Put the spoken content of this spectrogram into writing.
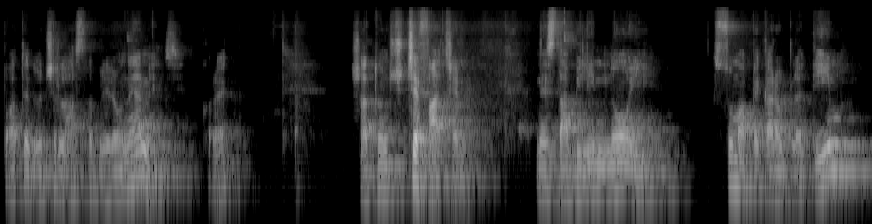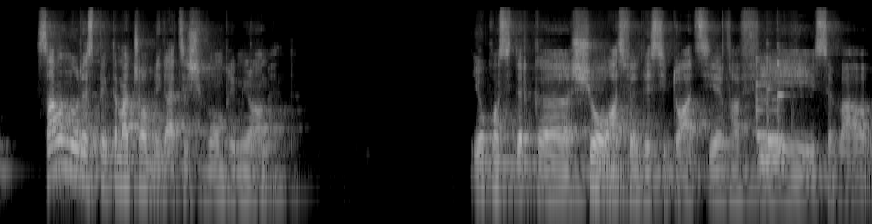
poate duce la stabilirea unei amenzi, corect? Și atunci ce facem? ne stabilim noi suma pe care o plătim sau nu respectăm acea obligație și vom primi o amendă. Eu consider că și o astfel de situație va fi, se va,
